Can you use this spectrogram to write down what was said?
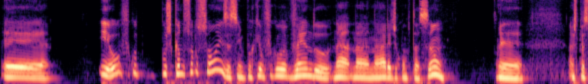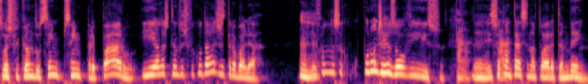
É, e eu fico buscando soluções, assim, porque eu fico vendo na, na, na área de computação é, as pessoas ficando sem, sem preparo e elas tendo dificuldade de trabalhar. Uhum. E eu falo, nossa, por onde resolve isso? Tá, é, isso tá. acontece na tua área também,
